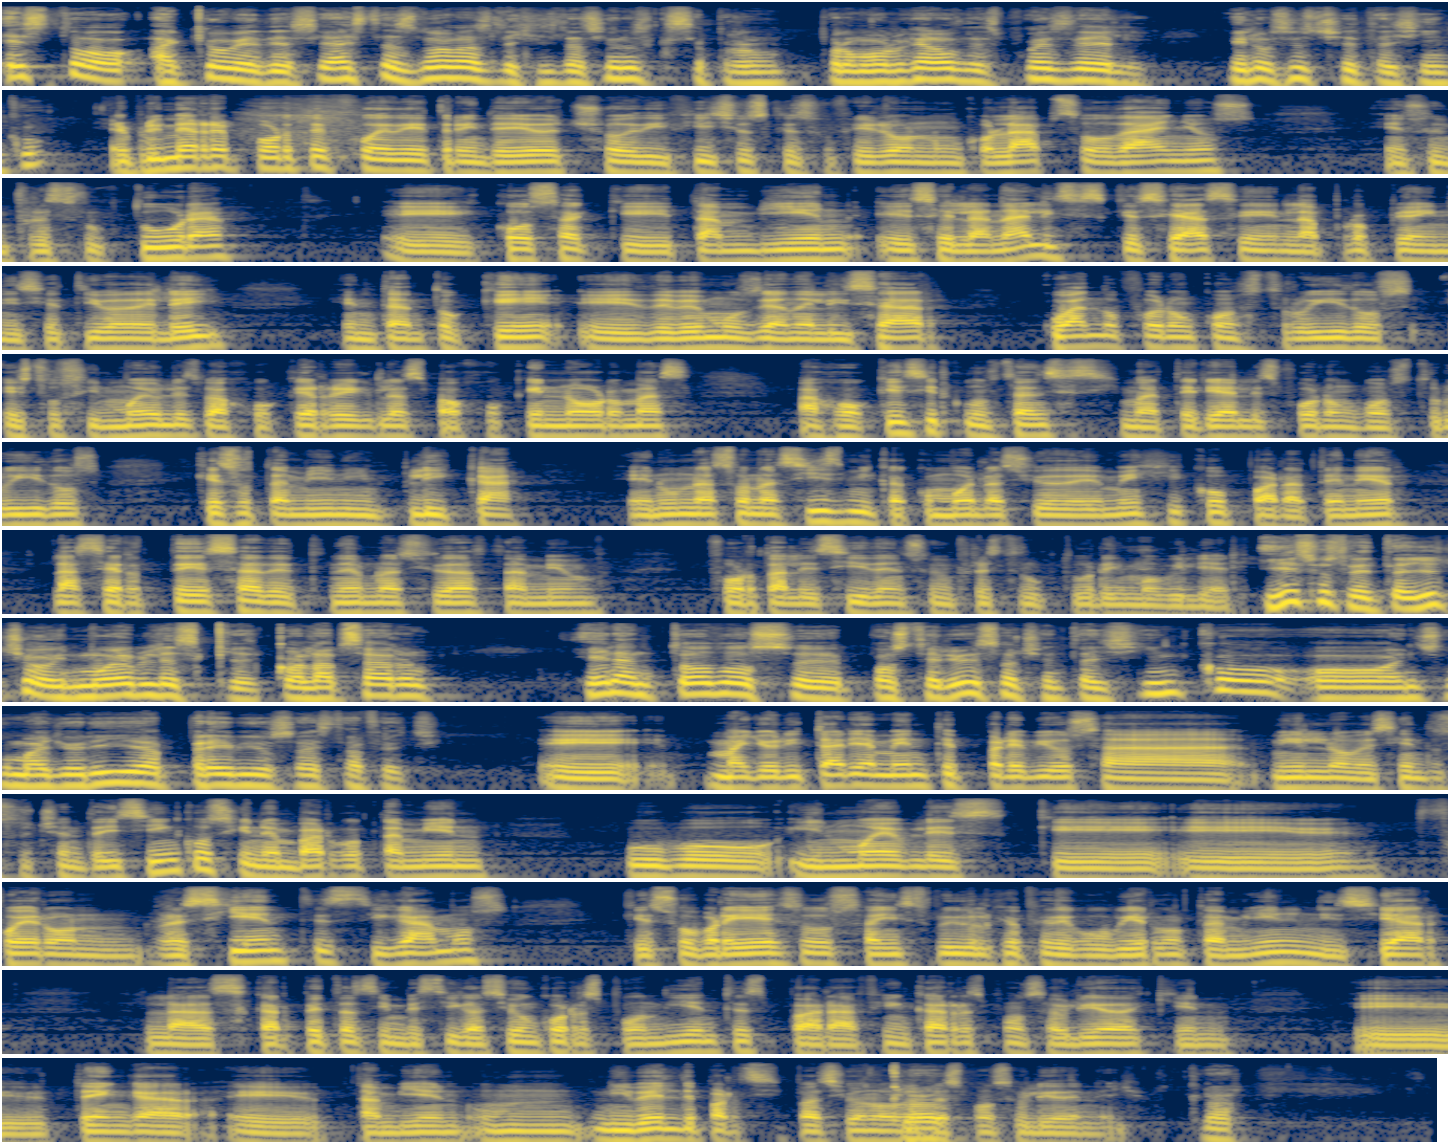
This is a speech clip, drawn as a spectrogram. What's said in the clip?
¿Esto a qué obedece? ¿A estas nuevas legislaciones que se promulgaron después del 1985? El primer reporte fue de 38 edificios que sufrieron un colapso o daños en su infraestructura, eh, cosa que también es el análisis que se hace en la propia iniciativa de ley, en tanto que eh, debemos de analizar cuándo fueron construidos estos inmuebles, bajo qué reglas, bajo qué normas, bajo qué circunstancias y materiales fueron construidos, que eso también implica en una zona sísmica como es la Ciudad de México para tener la certeza de tener una ciudad también fortalecida en su infraestructura inmobiliaria. ¿Y esos 38 inmuebles que colapsaron eran todos eh, posteriores a 85 o en su mayoría previos a esta fecha? Eh, mayoritariamente previos a 1985, sin embargo también hubo inmuebles que eh, fueron recientes, digamos, que sobre esos ha instruido el jefe de gobierno también iniciar las carpetas de investigación correspondientes para afincar responsabilidad a quien eh, tenga eh, también un nivel de participación o de responsabilidad en ello. Claro.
